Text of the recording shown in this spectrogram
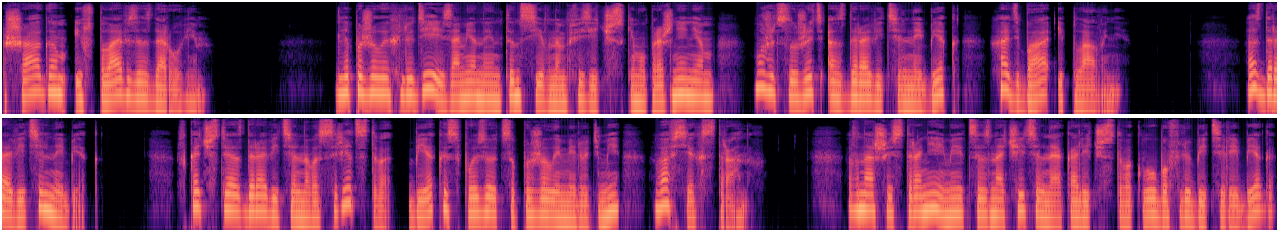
шагом и вплавь за здоровьем. Для пожилых людей замена интенсивным физическим упражнениям может служить оздоровительный бег, ходьба и плавание. Оздоровительный бег. В качестве оздоровительного средства бег используется пожилыми людьми во всех странах. В нашей стране имеется значительное количество клубов любителей бега,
